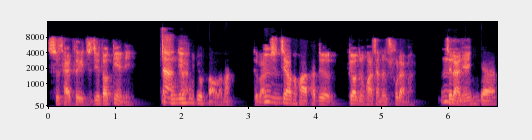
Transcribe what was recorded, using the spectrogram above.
食材可以直接到店里，那中间步就少了嘛，对吧？嗯这样的话它就标准化才能出来嘛。这两嗯年应该，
